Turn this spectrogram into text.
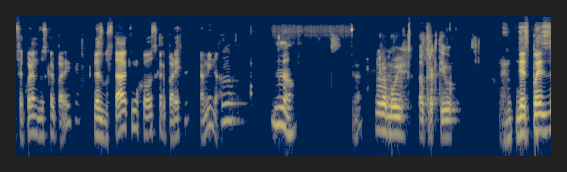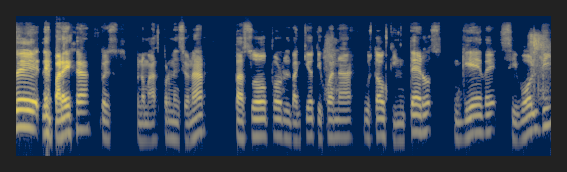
¿Se acuerdan de Oscar Pareja? ¿Les gustaba cómo jugó Oscar Pareja? A mí no. No. No, era muy atractivo. Después de, Pareja, pues nomás por mencionar, pasó por el banquillo Tijuana Gustavo Quinteros, Guede, Siboldi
